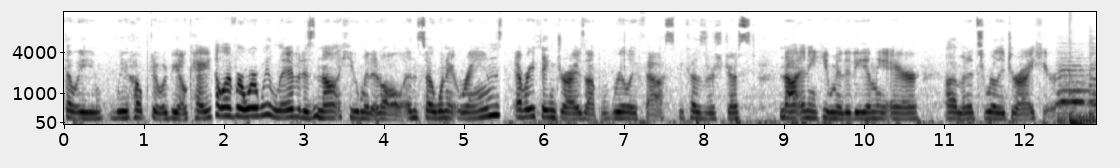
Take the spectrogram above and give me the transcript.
that we, we hoped it would be okay. However, where we live, it is not humid at all. And so when it rains, everything dries up really fast because there's just not any humidity in the air um, and it's really dry here.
